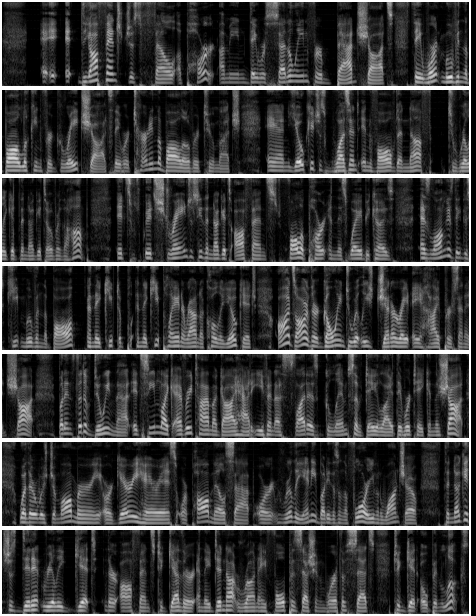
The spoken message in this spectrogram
it, it, the offense just fell apart. I mean, they were settling for bad shots. They weren't moving the ball looking for great shots. They were turning the ball over too much. And Jokic just wasn't involved enough to really get the Nuggets over the hump. It's it's strange to see the Nuggets offense fall apart in this way because as long as they just keep moving the ball and they keep to, and they keep playing around Nikola Jokic, odds are they're going to at least generate a high percentage shot. But instead of doing that, it seemed like every time a guy had even a slightest glimpse of daylight, they were taking the shot. Whether it was Jamal Murray or Gary Harris or Paul Millsap or really anybody that's on the floor, even Juancho, the Nuggets just didn't really get their offense together and they did not run a full possession worth of sets to get open looks.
